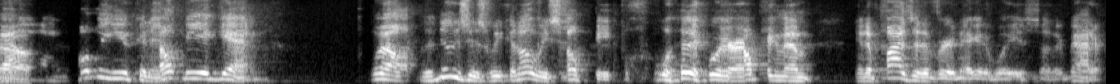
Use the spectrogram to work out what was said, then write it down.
Now. I'm hoping you can help me again. Well, the news is we can always help people. Whether we're helping them in a positive or a negative way is another matter.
